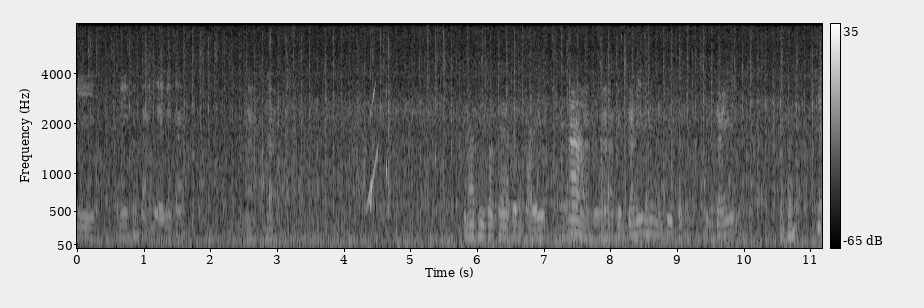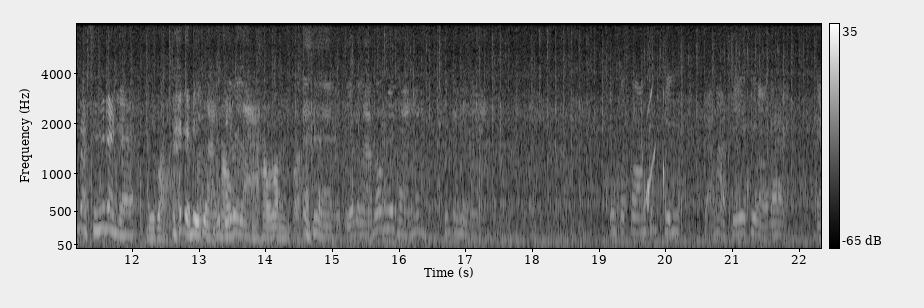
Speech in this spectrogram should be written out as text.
มีมีคำถามอะไรไหมครับอ่าได้หน้าที่ก็แค่เป็นไกด์ให้อ่าดูอ่าเป็นไกด์ให้มันที่เฉยเป็นไกด์ แต่ผมคิดว่าซื้อน่าจะดีกว่าน่าจะดีกว่าเสียเวลาเข้าร่องกว่าเออเสียเวลาเพราะไม่แพงนะคิดว่าไม่แพงอุปกรณ์ทุกชิ้นสามารถซื้อที่เราได้ แต่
